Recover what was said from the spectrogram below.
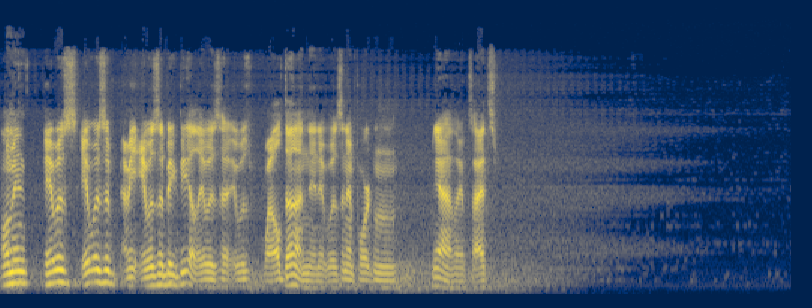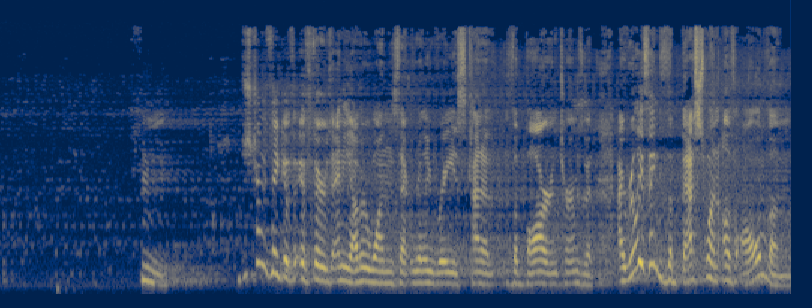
well, I mean, it was it was a I mean it was a big deal. It was a, it was well done, and it was an important. Yeah, like, it's, it's I'm just trying to think of if there's any other ones that really raise kind of the bar in terms of it. I really think the best one of all of them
